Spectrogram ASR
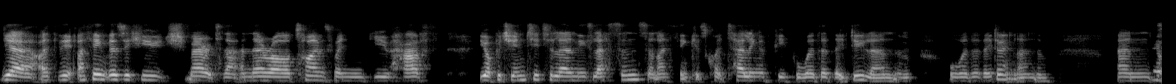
yeah, I think I think there's a huge merit to that, and there are times when you have the opportunity to learn these lessons, and I think it's quite telling of people whether they do learn them or whether they don't learn them. And yeah,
